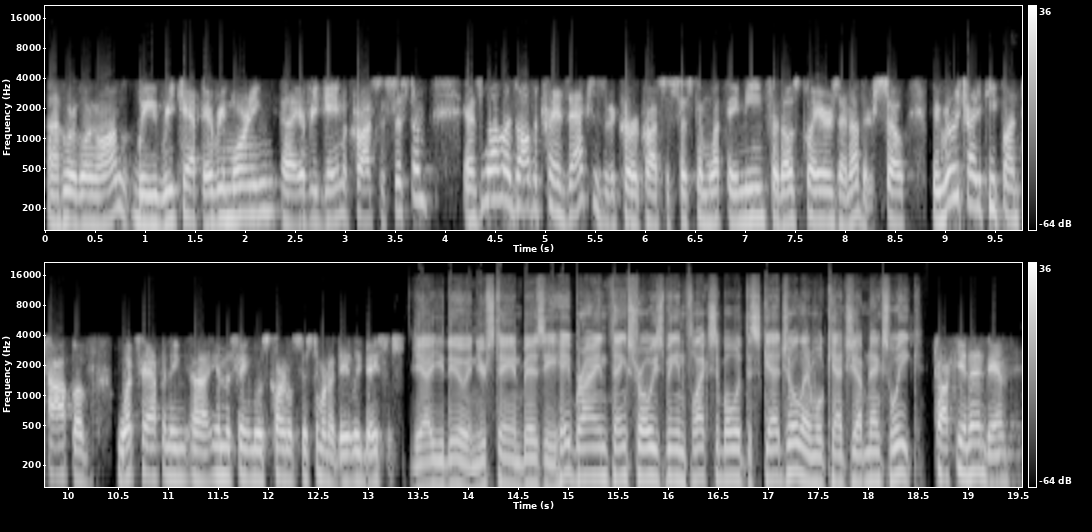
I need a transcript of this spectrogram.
uh, who are going on. We recap every morning, uh, every game across the system, as well as all the transactions that occur across the system, what they mean for those players and others. So we really try to keep on top of what's happening uh, in the St. Louis Cardinal system on a daily basis. Yeah, you do, and you're staying busy. Hey, Brian, thanks for always being flexible with the schedule, and we'll catch you up next week. Talk to you then, Dan.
